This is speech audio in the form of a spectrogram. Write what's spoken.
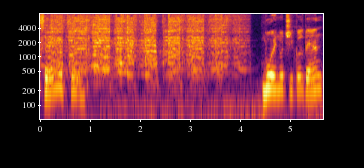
Se ve muy chula. Bueno chicos, vean,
